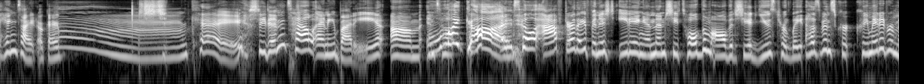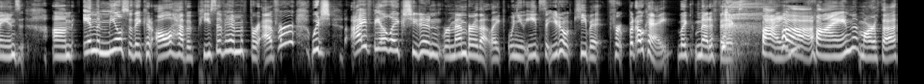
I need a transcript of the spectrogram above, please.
hang tight, okay? Hmm, okay. She didn't tell anybody um, until, oh my god. until after they finished eating. And then she told them all that she had used her late husband's cre- cremated remains um, in the meal so they could all have a piece of him forever, which I feel like she didn't remember that, like, when you eat, so you don't keep it for, but okay, like metaphysics, fine, fine, Martha.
